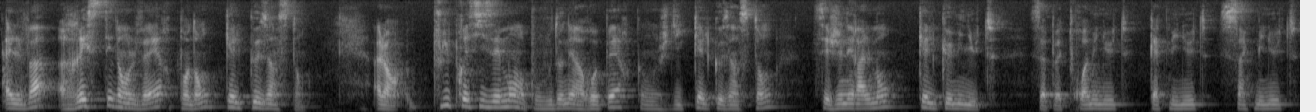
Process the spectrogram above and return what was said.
elle va rester dans le verre pendant quelques instants. Alors, plus précisément, pour vous donner un repère, quand je dis quelques instants, c'est généralement quelques minutes. Ça peut être 3 minutes, 4 minutes, 5 minutes,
